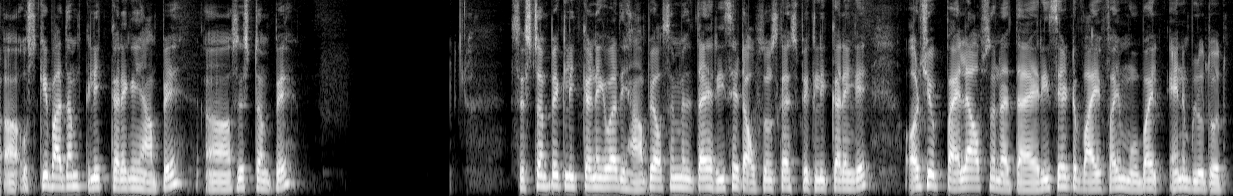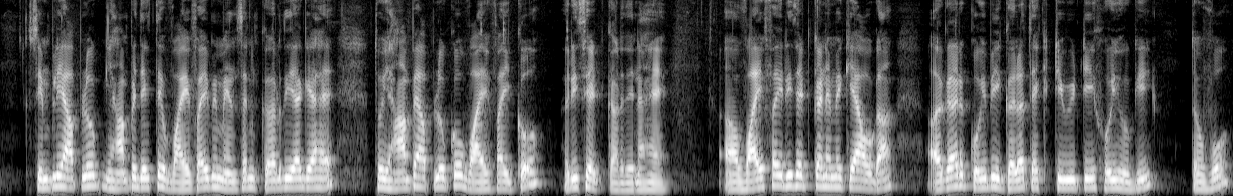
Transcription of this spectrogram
अ, उसके बाद हम क्लिक करेंगे यहाँ पे सिस्टम पे। सिस्टम पे क्लिक करने के बाद यहाँ पे ऑप्शन मिलता है रीसेट ऑप्शन का इस पर क्लिक करेंगे। और जो पहला ऑप्शन रहता है reset WiFi mobile and Bluetooth simply आप लोग यहाँ पे देखते वाईफाई भी मेंशन कर दिया गया है तो यहाँ पे आप लोग को वाईफाई को रीसेट कर देना है। वाईफाई रीसेट करने में क्या होगा, अगर कोई भी गलत एक्टिविटी हुई होगी तो वो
